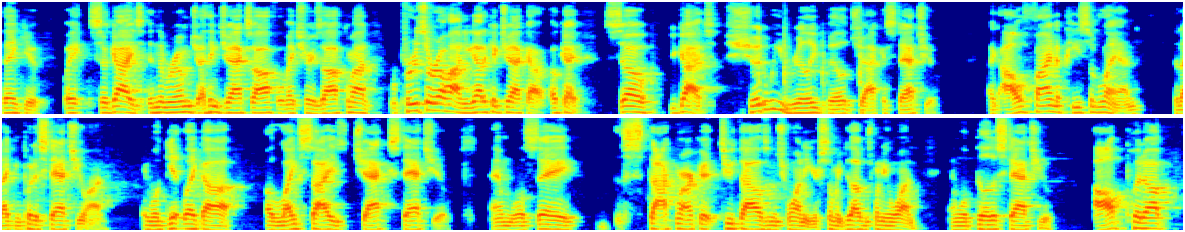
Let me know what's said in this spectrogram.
Thank you. Wait, so guys in the room, I think Jack's off. We'll make sure he's off. Come on, producer Rohan, you got to kick Jack out. Okay, so you guys, should we really build Jack a statue? Like, I'll find a piece of land that I can put a statue on, and we'll get like a a life size Jack statue, and we'll say the stock market 2020 or something 2021, and we'll build a statue. I'll put up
